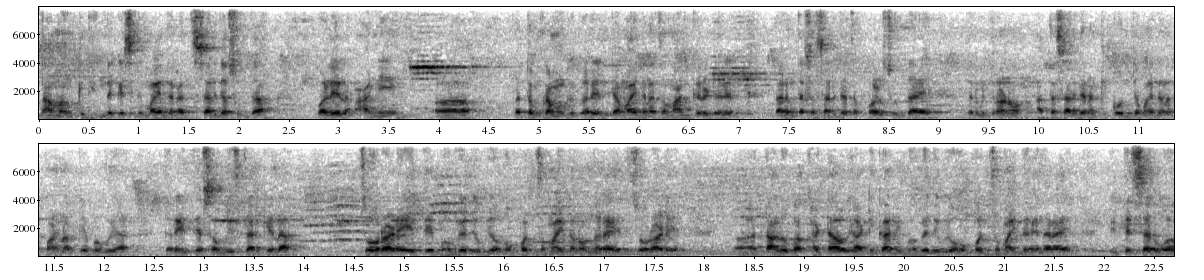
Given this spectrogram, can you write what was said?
नामांकित हिंदकेसरी मैदानात सर्जासुद्धा पळेल आणि प्रथम क्रमांक करेल त्या मैदानाचा मानकरी ठरेल. कारण तसा सर्जाचा फळसुद्धा आहे. तर मित्रांनो आता सर्जा नक्की कोणत्या मैदानात पळणार ते बघूया. तर येत्या सव्वीस तारखेला चोराडे येथे भव्यदिव्य ओपनचं मैदान होणार आहे. चोराडे तालुका खटाव या ठिकाणी भव्यदिव्य ओपनचं मैदान येणार आहे. इथे सर्व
